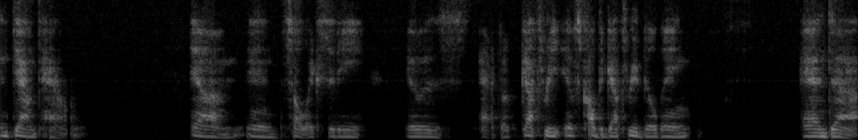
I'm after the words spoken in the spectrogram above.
in downtown, um, in Salt Lake City. It was at the Guthrie. It was called the Guthrie Building, and uh,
